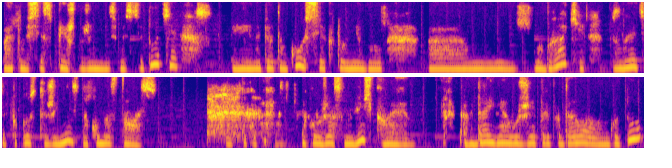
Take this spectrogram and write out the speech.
Поэтому все спешно женились в институте, и на пятом курсе, кто не был э, в браке, знаете, просто женились, на ком осталось. Вот такой, такую ужасную вещь. Когда я уже преподавала в ГУТУ,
